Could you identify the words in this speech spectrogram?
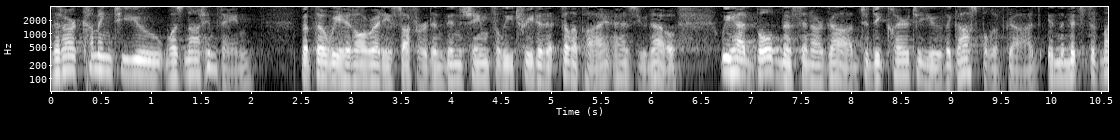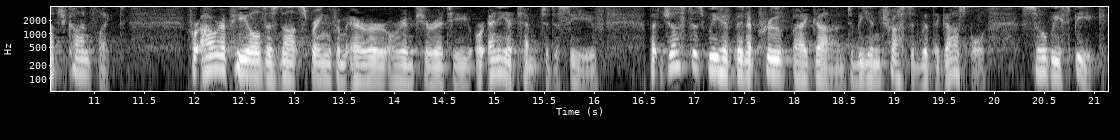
that our coming to you was not in vain, but though we had already suffered and been shamefully treated at Philippi, as you know, we had boldness in our God to declare to you the gospel of God in the midst of much conflict. For our appeal does not spring from error or impurity or any attempt to deceive, but just as we have been approved by God to be entrusted with the gospel, so we speak,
